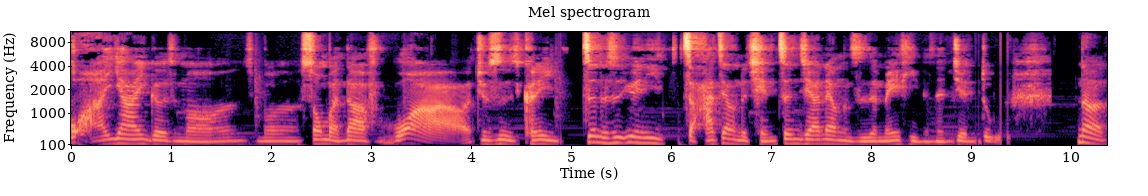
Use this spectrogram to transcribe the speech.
哇压一个什么什么松坂大辅哇，就是可以真的是愿意砸这样的钱增加那样子的媒体的能见度。那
